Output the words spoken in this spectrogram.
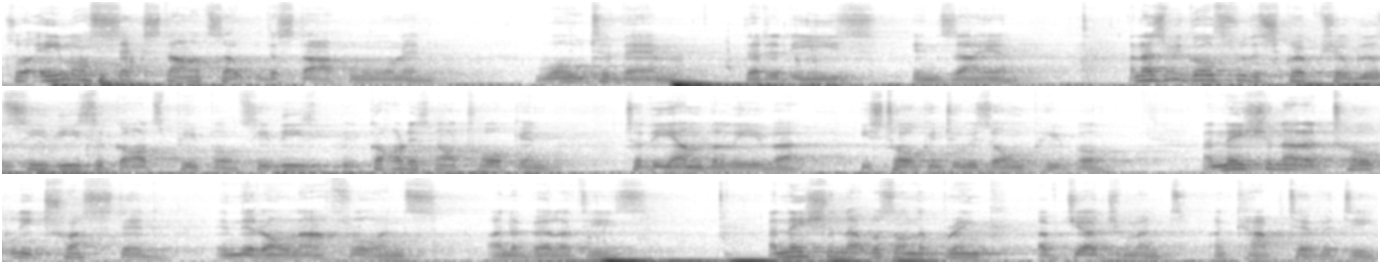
So Amos 6 starts out with a stark warning. Woe to them that at ease in Zion. And as we go through the scripture, we'll see these are God's people. See, these, God is not talking to the unbeliever, He's talking to His own people. A nation that had totally trusted in their own affluence and abilities. A nation that was on the brink of judgment and captivity.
